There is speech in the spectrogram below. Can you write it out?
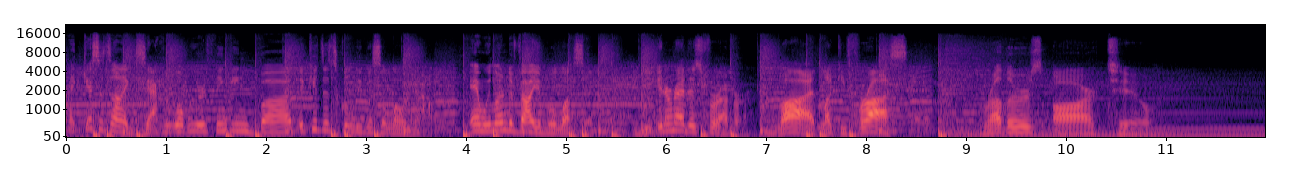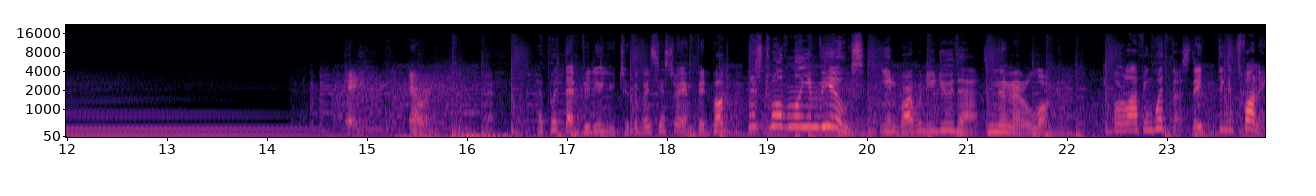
I guess it's not exactly what we were thinking, but the kids at school leave us alone now. And we learned a valuable lesson. The internet is forever. But, lucky for us, brothers are too. Hey, Aaron. I put that video you took of us yesterday on VidBug. That's 12 million views. Ian, why would you do that? No, no, no, look. People are laughing with us. They think it's funny.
